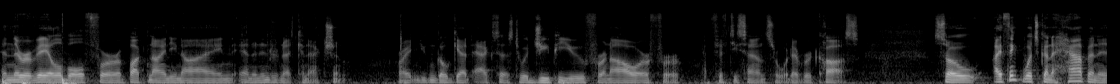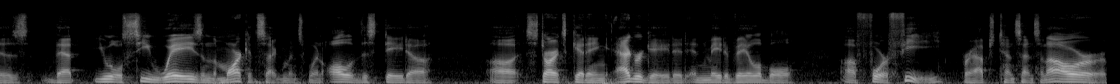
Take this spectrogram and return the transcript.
and they're available for a buck 99 and an internet connection, right? You can go get access to a GPU for an hour for 50 cents or whatever it costs. So I think what's going to happen is that you will see ways in the market segments when all of this data uh, starts getting aggregated and made available uh, for a fee, perhaps 10 cents an hour or a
